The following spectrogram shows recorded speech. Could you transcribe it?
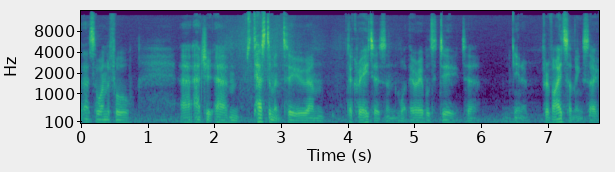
that's a wonderful uh, um, testament to um, the creators and what they were able to do to, you know, provide something so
